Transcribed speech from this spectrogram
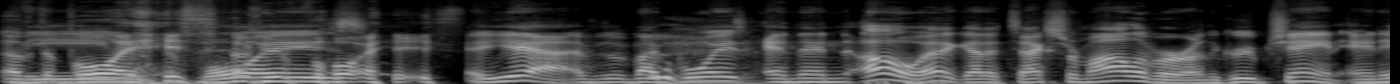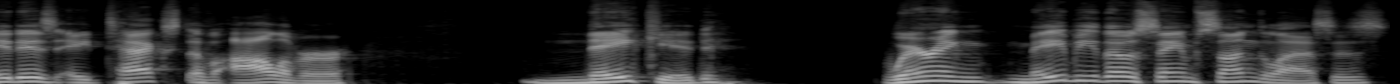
of me the boys, the boys. boys. Yeah, my boys. And then, oh, I got a text from Oliver on the group chain. And it is a text of Oliver naked, wearing maybe those same sunglasses,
